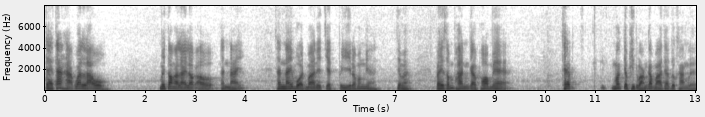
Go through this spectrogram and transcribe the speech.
แต่ถ้าหากว่าเราไม่ต้องอะไรหรอกเอาท่านนายท่านนายบวชมาในเจ็ดปีแล้วมั้งเนี่ยใช่ไหมไปสัมพันธ์กับพ่อแม่ แทบมักจะผิดหวังกลับมาแทบทุกครั้งเลย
